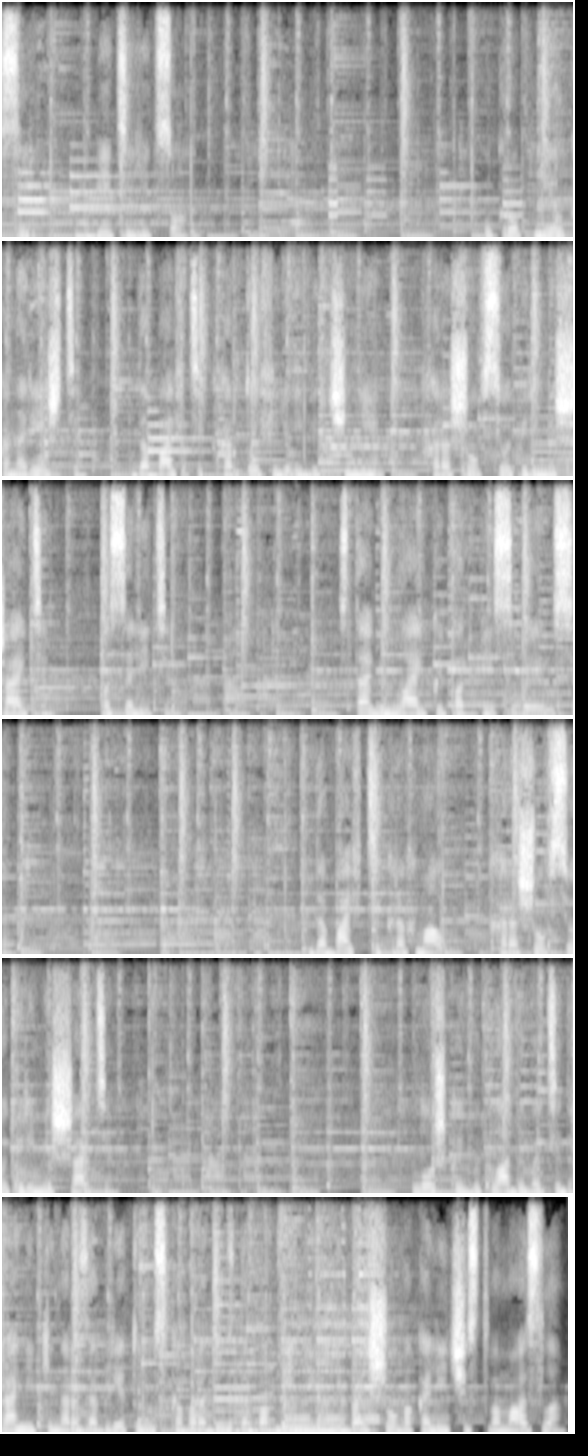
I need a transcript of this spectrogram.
сыр, вбейте яйцо. Укроп мелко нарежьте, добавьте к картофелю и ветчине, хорошо все перемешайте, посолите. Ставим лайк и подписываемся. Добавьте крахмал, хорошо все перемешайте. Ложкой выкладывайте драники на разогретую сковороду с добавлением небольшого количества масла.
